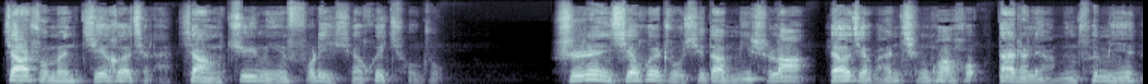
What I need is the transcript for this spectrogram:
家属们结合起来向居民福利协会求助。时任协会主席的米什拉了解完情况后，带着两名村民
